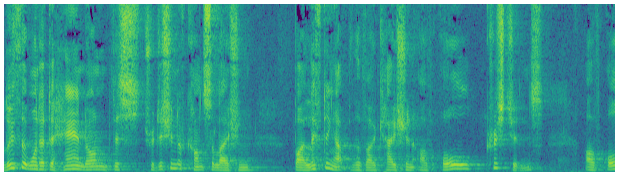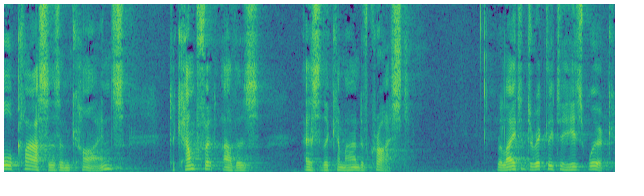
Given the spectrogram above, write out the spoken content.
Luther wanted to hand on this tradition of consolation by lifting up the vocation of all Christians of all classes and kinds to comfort others as the command of Christ related directly to his work.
